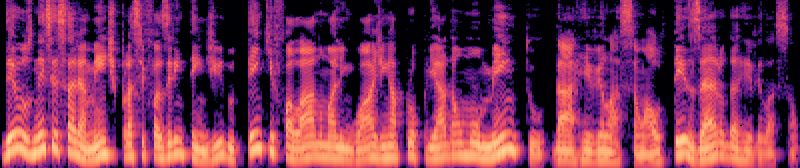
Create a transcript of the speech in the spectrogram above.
Deus necessariamente, para se fazer entendido, tem que falar numa linguagem apropriada ao momento da revelação, ao T0 da revelação.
